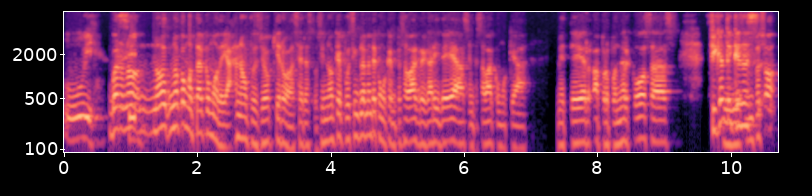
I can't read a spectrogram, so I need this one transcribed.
Uy, Bueno, sí. no, no, no como tal como de, ah, no, pues yo quiero hacer esto, sino que pues simplemente como que empezaba a agregar ideas, empezaba como que a meter, a proponer cosas Fíjate que ese es, empezó,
